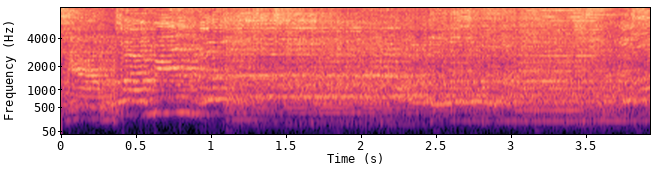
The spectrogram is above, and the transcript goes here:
Can't buy me Okay,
